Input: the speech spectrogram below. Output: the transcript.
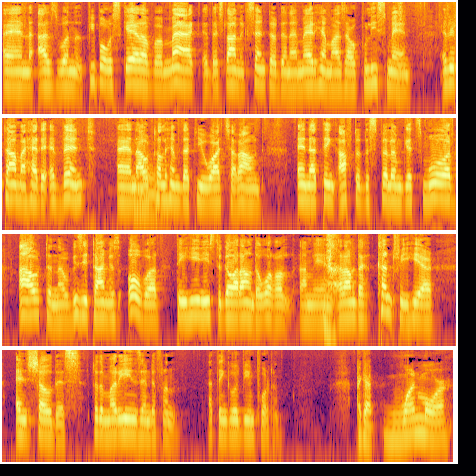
And as when people were scared of uh, Mac at the Islamic Center, then I met him as our policeman. Every time I had an event, and mm. I would tell him that you watch around. And I think after this film gets more out and our busy time is over, I think he needs to go around the world, I mean, around the country here and show this to the Marines and different. I think it would be important. I got one more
